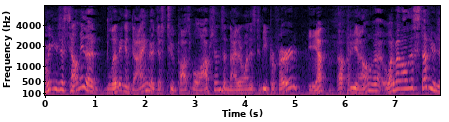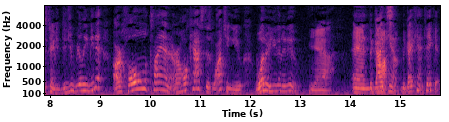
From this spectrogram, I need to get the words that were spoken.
weren't you just telling me that living and dying are just two possible options, and neither one is to be preferred? Yep. Uh, you know, uh, what about all this stuff you were just telling me? Did you really mean it? Our whole clan, our whole caste is watching you. What are you going to do? Yeah. and the guy Awesome. can't the guy can't take it.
